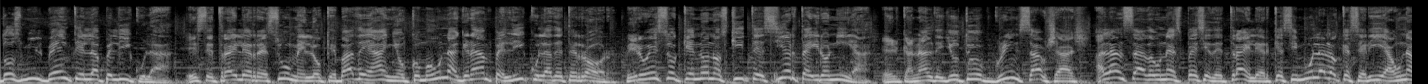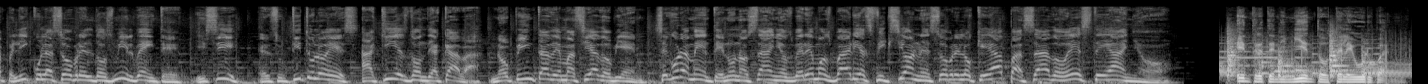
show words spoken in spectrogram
2020 en la película. Este tráiler resume lo que va de año como una gran película de terror. Pero eso que no nos quite cierta ironía. El canal de YouTube Green Subshash ha lanzado una especie de tráiler que simula lo que sería una película sobre el 2020. Y sí, el subtítulo es Aquí es donde acaba. No pinta demasiado bien. Seguramente en unos años veremos varias ficciones sobre lo que ha pasado este año. Entretenimiento Teleurbano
